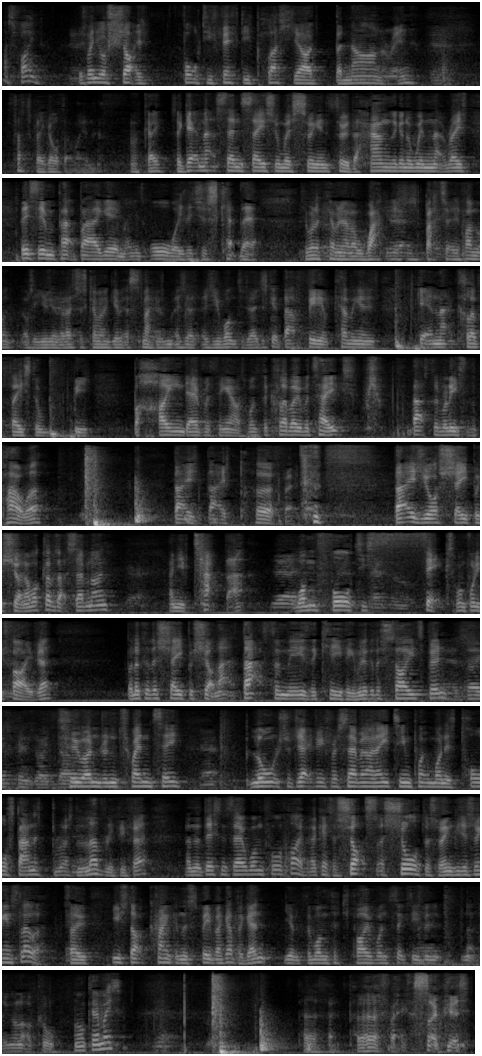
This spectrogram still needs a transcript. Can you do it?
that's fine. It's when your shot is 40, 50 plus yard banana in, tough to play golf that way, isn't it? Okay? So getting that sensation we're swinging through, the hands are going to win that race. This impact bag here, mate, is always, it's just kept there. If you want to come in and have a whack, Yeah. just, batter it. If I'm not obviously using it, let's just come in and give it a smack as, as, as you want to do. Just get that feeling of coming in, getting that club face to be behind everything else. Once the club overtakes, that's the release of the power. That is that is perfect. that is your shape of shot. Now what club's that? Seven nine, Yeah. and you've tapped that. Yeah. 146, 145, yeah. But look at the shape of shot. That that for me is the key thing. If you look at the side spin, Yeah, side spins right down. 220 Yeah. launch trajectory for a 7 9 18.1 is tall standards. That's lovely, to be fair. and the distance there 145. Okay, so shots are shorter swing because you're swinging slower. So you start cranking the speed back up again. Up to 155, 160, but you're not doing a lot of cool. Okay, mate. Yeah. Perfect, perfect. So good.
